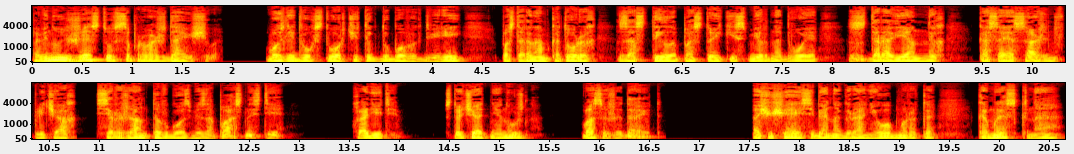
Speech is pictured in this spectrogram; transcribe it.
повинуясь жесту сопровождающего. Возле двух створчатых дубовых дверей, по сторонам которых застыло по стойке смирно двое здоровенных, касая сажень в плечах, сержантов госбезопасности. «Входите. Стучать не нужно. Вас ожидают». Ощущая себя на грани обморока, Камеск на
